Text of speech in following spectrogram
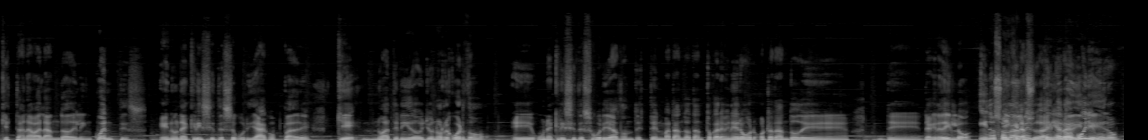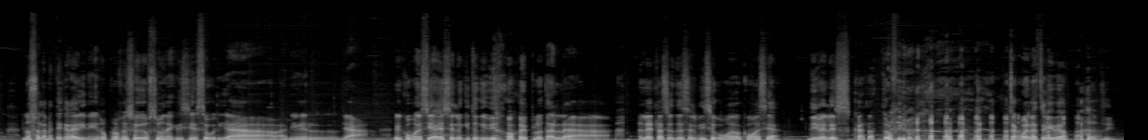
que están avalando a delincuentes en una crisis de seguridad, compadre, que no ha tenido, yo no recuerdo eh, una crisis de seguridad donde estén matando a tanto carabinero o, tratando de, de, agredirlo y no solamente que la ciudadanía lo No solamente carabineros, profe, eso es una crisis de seguridad a nivel ya como decía ese loquito que vio explotar la, la estación de servicio, como, como decía, niveles catastróficos. ¿Se acuerdan de ese video? Sí.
